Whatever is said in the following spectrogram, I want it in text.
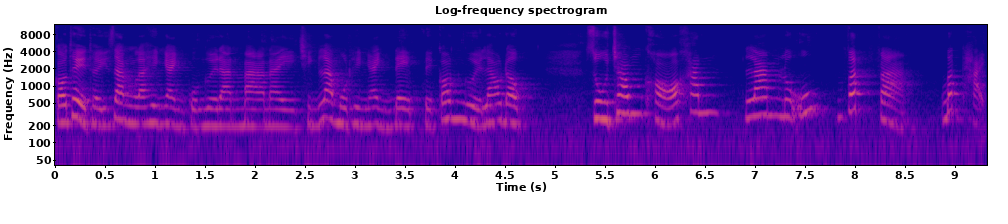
Có thể thấy rằng là hình ảnh của người đàn bà này Chính là một hình ảnh đẹp về con người lao động. Dù trong khó khăn, lam lũ, vất vả bất hạnh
